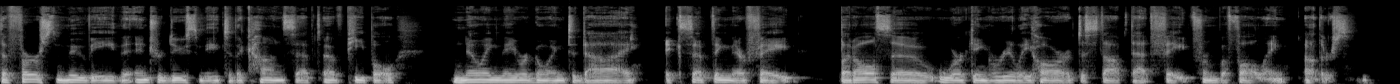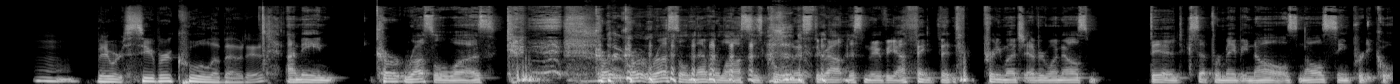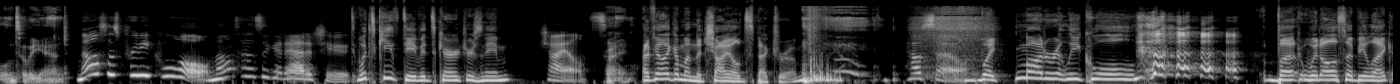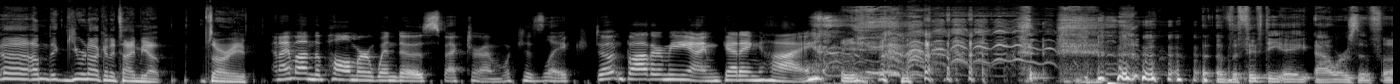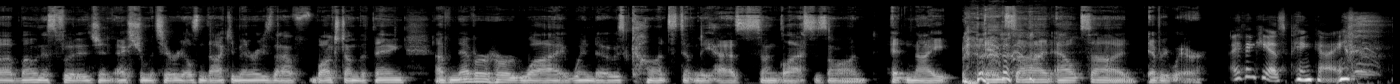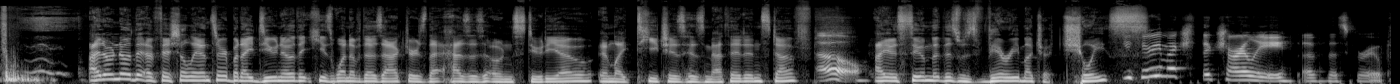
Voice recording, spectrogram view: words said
the first movie that introduced me to the concept of people knowing they were going to die, accepting their fate but also working really hard to stop that fate from befalling others. Mm. They were super cool about it. I mean, Kurt Russell was. Kurt, Kurt Russell never lost his coolness throughout this movie. I think that pretty much everyone else did, except for maybe Nauls. Nauls seemed pretty cool until the end. Nauls was pretty cool. Nauls has a good attitude. What's Keith David's character's name? Childs. Right. I feel like I'm on the child spectrum. How so? Like moderately cool, but would also be like, uh, I'm, you're not going to tie me up. Sorry. And I'm on the Palmer Windows spectrum, which is like, don't bother me. I'm getting high. of the 58 hours of uh, bonus footage and extra materials and documentaries that I've watched on the thing, I've never heard why Windows constantly has sunglasses on at night, inside, outside, everywhere. I think he has pink eye. I don't know the official answer, but I do know that he's one of those actors that has his own studio and like teaches his method and stuff. Oh. I assume that this was very much a choice. He's very much the Charlie of this group.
